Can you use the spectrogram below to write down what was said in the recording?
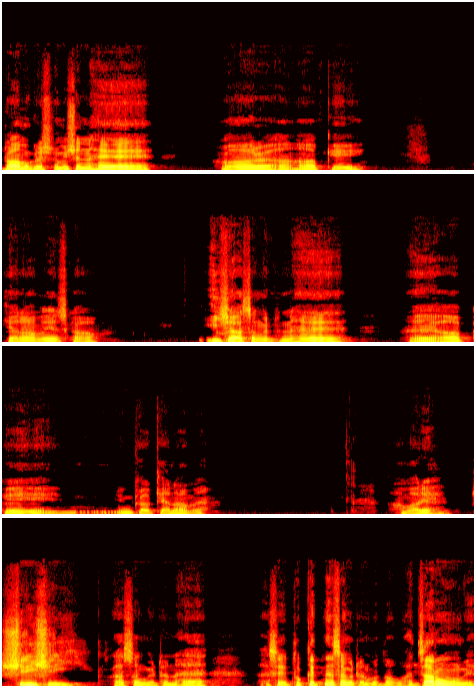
रामकृष्ण मिशन है और आपके क्या नाम है इसका? ईशा संगठन है। आपके, इनका क्या नाम है? हमारे श्री श्री का संगठन है। ऐसे तो कितने संगठन बताऊँ? हज़ारों होंगे।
